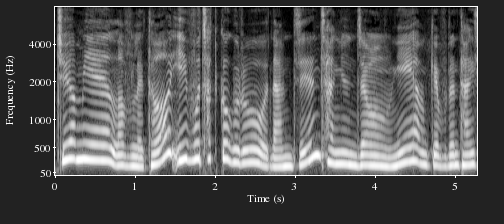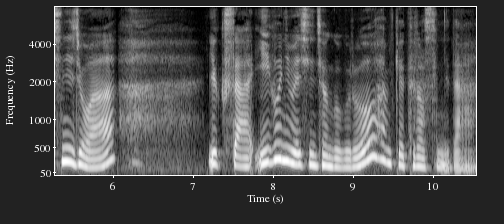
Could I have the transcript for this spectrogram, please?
주현미의 Love Letter 2부 첫 곡으로 남진, 장윤정이 함께 부른 당신이 좋아 6429님의 신청곡으로 함께 들었습니다.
